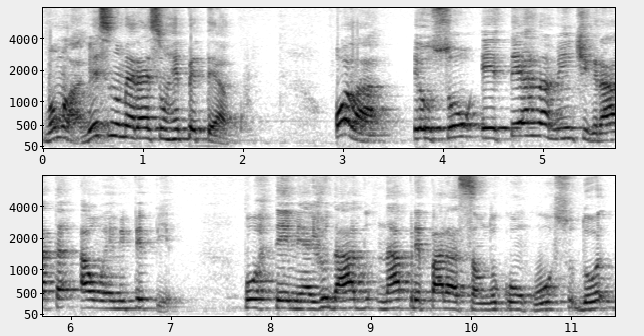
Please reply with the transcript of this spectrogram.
Vamos lá, vê se não merece um repeteco. Olá, eu sou eternamente grata ao MPP por ter me ajudado na preparação do concurso do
